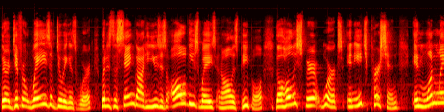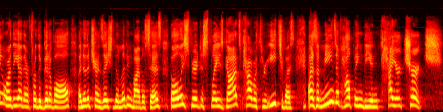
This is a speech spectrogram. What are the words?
There are different ways of doing his work, but it's the same God who uses all of these ways and all his people. The Holy Spirit works in each person in one way or the other for the good of all. Another translation, the Living Bible says, the Holy Spirit displays God's power through each of us as a means of helping the entire church.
